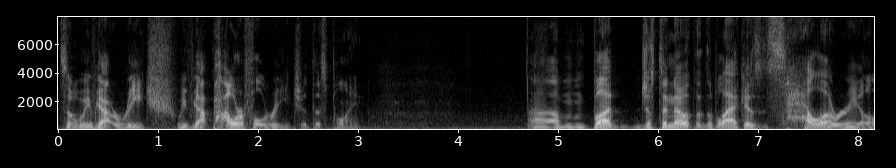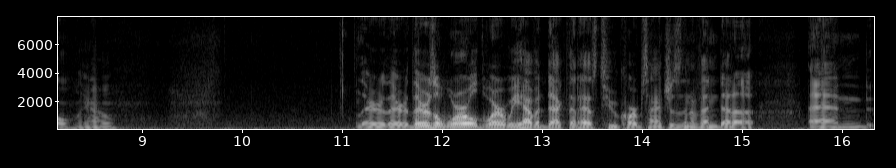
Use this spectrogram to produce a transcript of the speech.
so we've got reach. We've got powerful reach at this point. Um, but just to note that the black is hella real, you know. There, there, there's a world where we have a deck that has two corpse hatches and a vendetta, and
